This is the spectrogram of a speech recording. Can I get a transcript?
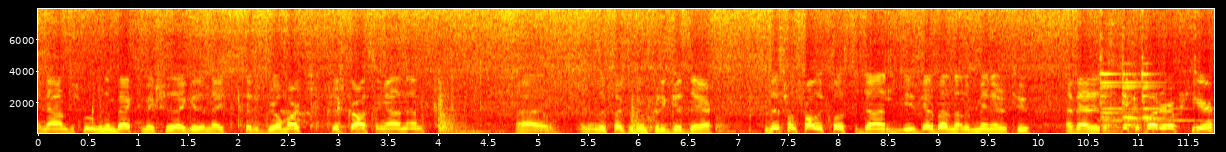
and now I'm just moving them back to make sure that I get a nice set of grill marks crisscrossing on them. Uh, and it looks like we're doing pretty good there. So this one's probably close to done. These got about another minute or two. I've added a stick of butter up here.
